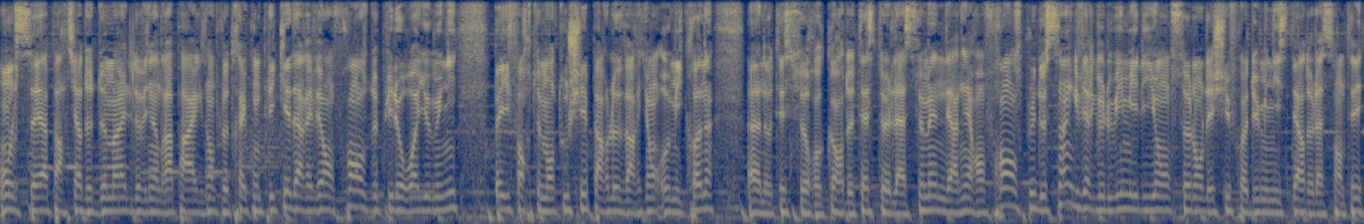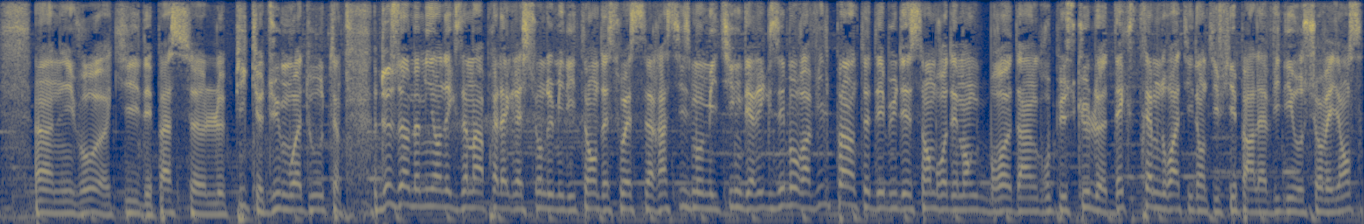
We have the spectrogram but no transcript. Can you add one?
On le sait, à partir de demain, il deviendra par exemple très compliqué d'arriver en France depuis le Royaume-Uni, pays fortement touché par le variant Omicron. À noter ce record de tests la semaine dernière en France, plus de 5,8 millions selon les chiffres du ministère de la Santé, un niveau qui dépasse le pic du mois d'août. Deux hommes mis en examen après l'agression de militants d'SOS Racisme au meeting d'Éric Zemmour à Villepinte début décembre des membres d'un groupuscule d'extrême droite identifié par la vidéosurveillance.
